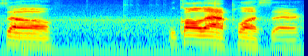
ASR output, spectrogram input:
So, we'll call that plus there.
